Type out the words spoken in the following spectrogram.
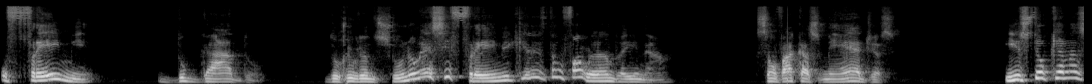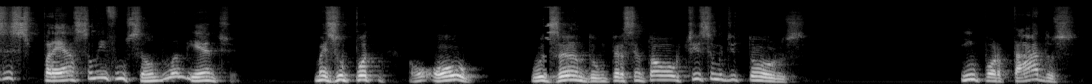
o frame do gado do Rio Grande do Sul não é esse frame que eles estão falando aí, né? São vacas médias. Isso é o que elas expressam em função do ambiente. Mas o ou, ou usando um percentual altíssimo de touros importados,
